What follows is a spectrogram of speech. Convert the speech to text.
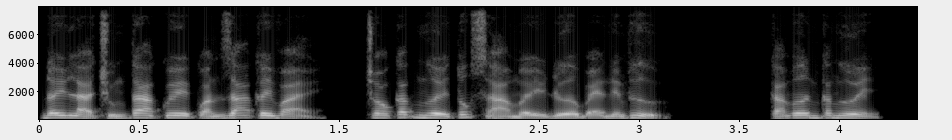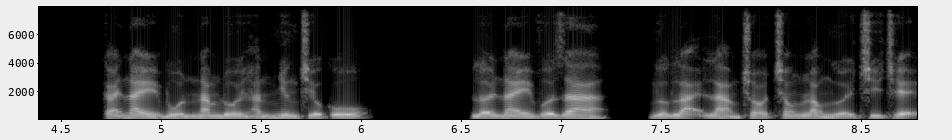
Đây là chúng ta quê quán giã cây vải, cho các ngươi túc xá mấy đứa bé nếm thử. Cảm ơn các ngươi. Cái này bốn năm đối hắn nhưng chiều cố. Lời này vừa ra, ngược lại làm cho trong lòng người trì trệ.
